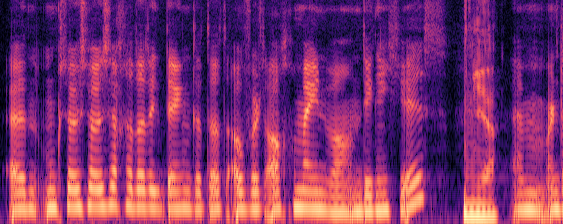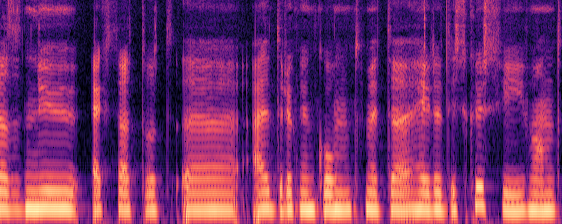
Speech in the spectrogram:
eh, moet ik sowieso zeggen dat ik denk dat dat over het algemeen wel een dingetje is. Ja. Ehm, maar dat het nu extra tot eh, uitdrukking komt met de hele discussie. Want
